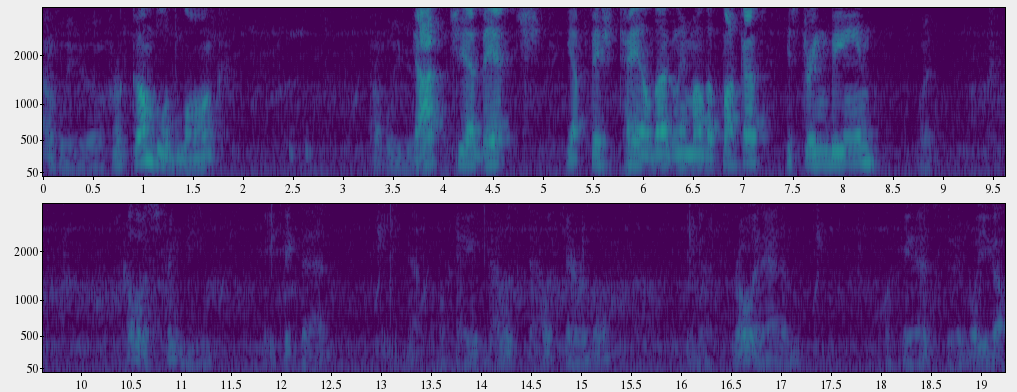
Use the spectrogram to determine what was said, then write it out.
I don't believe you though. Regumbla Blanc. I don't believe you. Gotcha, bitch. You fish-tailed ugly motherfucker. You string bean. What? You call him a string bean. Okay, you take that. Okay, now, okay, that was that was terrible. You're gonna throw it at him. Okay, that's good. Well, you got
